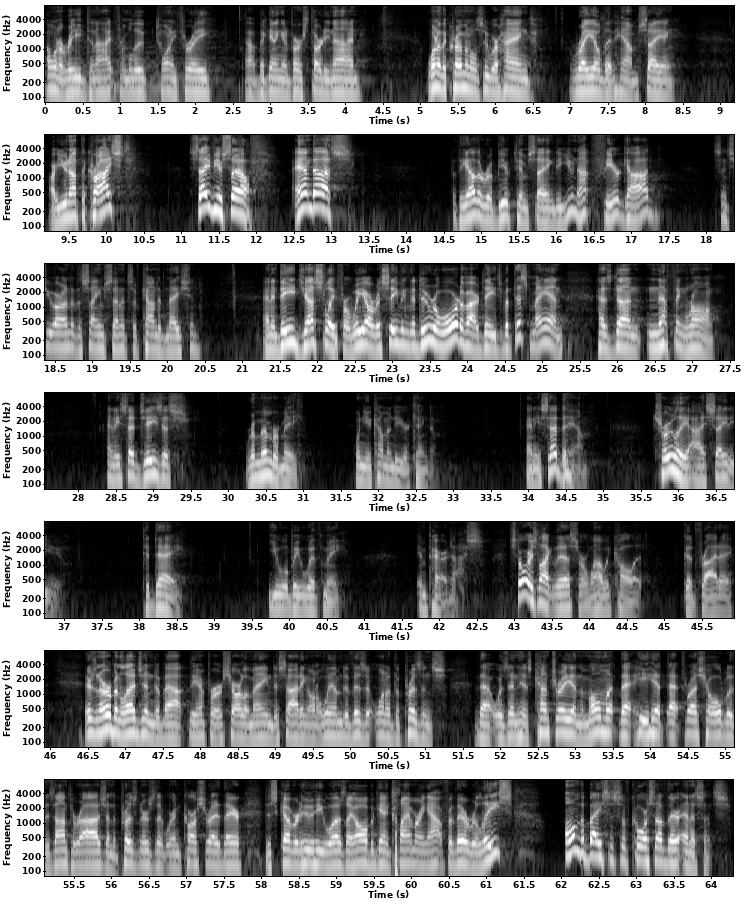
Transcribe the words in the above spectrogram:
I want to read tonight from Luke 23, uh, beginning in verse 39. One of the criminals who were hanged railed at him, saying, Are you not the Christ? Save yourself and us. But the other rebuked him, saying, Do you not fear God, since you are under the same sentence of condemnation? And indeed, justly, for we are receiving the due reward of our deeds, but this man has done nothing wrong. And he said, Jesus, Remember me when you come into your kingdom. And he said to him, Truly I say to you, today you will be with me in paradise. Stories like this are why we call it Good Friday. There's an urban legend about the Emperor Charlemagne deciding on a whim to visit one of the prisons that was in his country. And the moment that he hit that threshold with his entourage and the prisoners that were incarcerated there discovered who he was, they all began clamoring out for their release on the basis, of course, of their innocence.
